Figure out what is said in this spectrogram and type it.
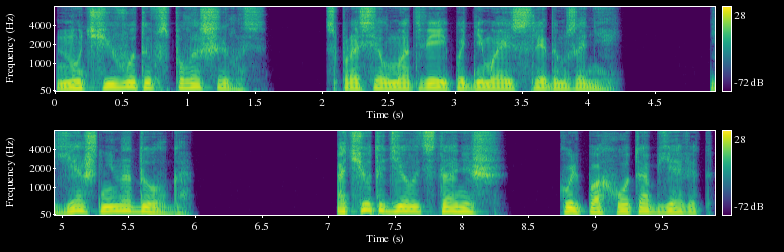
«Ну чего ты всполошилась?» — спросил Матвей, поднимаясь следом за ней. «Я ж ненадолго. А что ты делать станешь, коль поход объявят?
